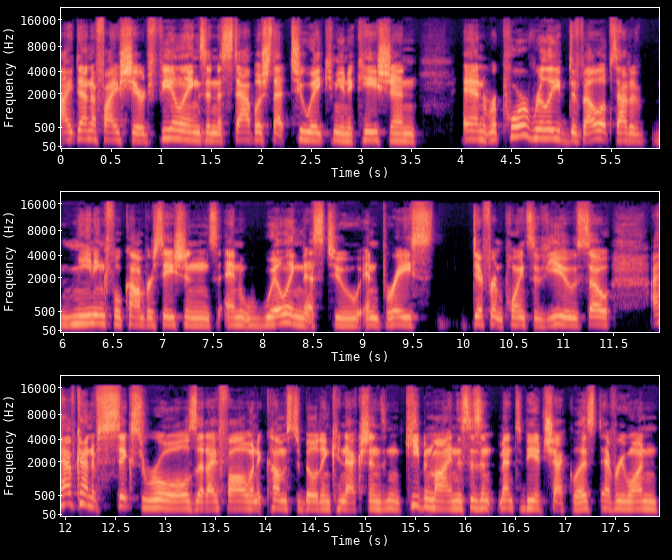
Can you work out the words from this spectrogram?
identify shared feelings and establish that two way communication. And rapport really develops out of meaningful conversations and willingness to embrace different points of view. So I have kind of six rules that I follow when it comes to building connections. And keep in mind, this isn't meant to be a checklist. Everyone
